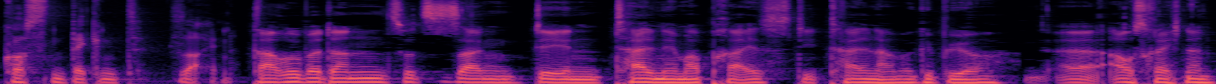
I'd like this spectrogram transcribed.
kostendeckend sein. Darüber dann sozusagen den Teilnehmerpreis, die Teilnahmegebühr äh, ausrechnen.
